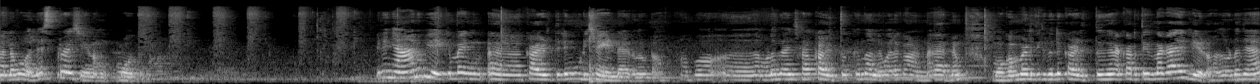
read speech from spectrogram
നല്ലപോലെ സ്പ്രേ ചെയ്യണം മുഖത്ത്. പിന്നെ ഞാൻ ഉപയോഗിക്കുമ്പോൾ കഴുത്തിലും കൂടി ചെയ്യണ്ടായിരുന്നു കേട്ടോ അപ്പോൾ നമ്മൾ എന്താ വെച്ചാൽ കഴുത്തൊക്കെ നല്ലപോലെ കാണണം കാരണം മുഖം വെളുത്തിരുന്നിട്ട് കഴുത്ത് ഇങ്ങനെ കറുത്തിരുന്ന കാര്യമില്ലല്ലോ. അതുകൊണ്ട് ഞാൻ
